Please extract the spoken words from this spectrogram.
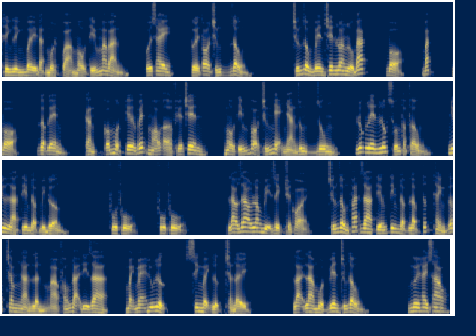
thình lình bày đặt một quả màu tím ma bản, cối say, cười to trứng rồng. Trứng rồng bên trên loang lổ bác, bỏ bắt bỏ, gập ghềnh càng có một tia vết máu ở phía trên, màu tím vỏ trứng nhẹ nhàng rung rung, lúc lên lúc xuống phập phồng, như là tim đập bình thường. Phù phù phù phù. Lao dao long bị dịch chuyển khỏi, trứng rồng phát ra tiếng tim đập lập tức thành gấp trăm ngàn lần mà phóng đại đi ra, mạnh mẽ hữu lực, sinh mệnh lực tràn đầy. Lại là một viên trứng rồng. Ngươi hay sao?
